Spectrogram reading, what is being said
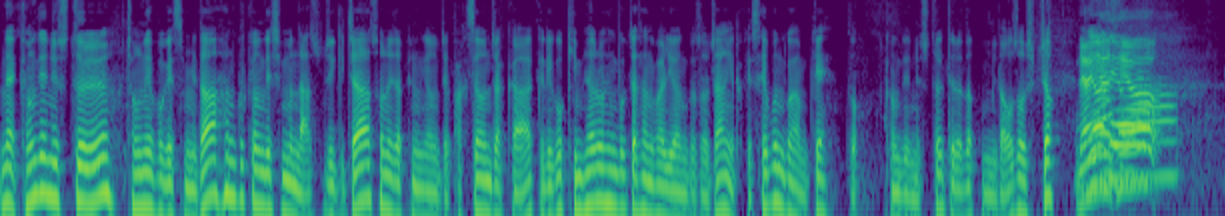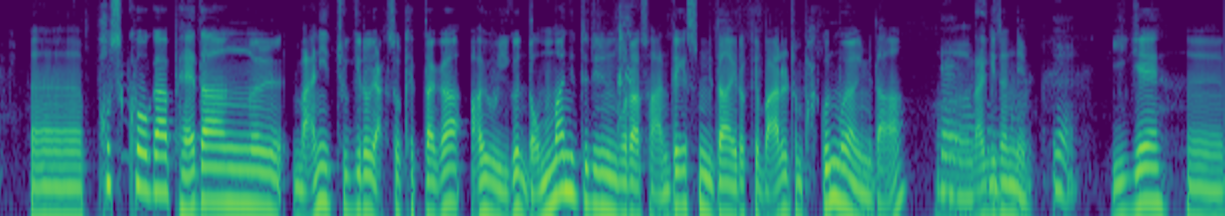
네, 경제 뉴스들 정리해 보겠습니다. 한국경제신문 나수지 기자, 손에 잡히는 경제 박세훈 작가, 그리고 김현우 행복자산관리연구소장 이렇게 세 분과 함께 또 경제 뉴스들 들여다봅니다. 어서 오십시오. 네, 안녕하세요. 어, 포스코가 배당을 많이 주기로 약속했다가 아유 이건 너무 많이 드리는 거라서 안 되겠습니다. 이렇게 말을 좀 바꾼 모양입니다. 네, 어, 나 기자님, 예. 이게 에,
